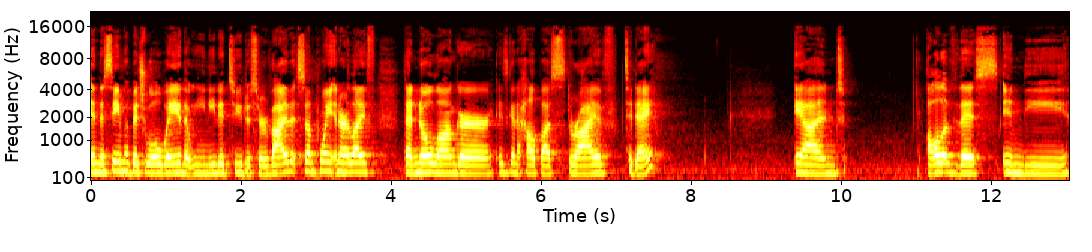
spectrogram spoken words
in the same habitual way that we needed to to survive at some point in our life that no longer is going to help us thrive today. And all of this in the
